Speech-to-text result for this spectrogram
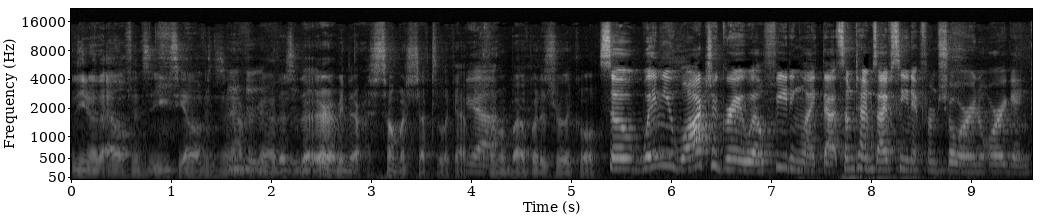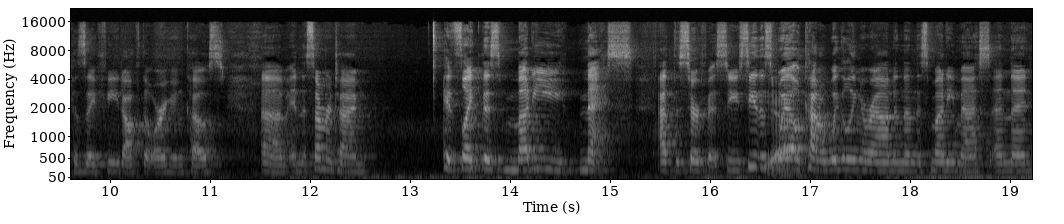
you know the elephants. You can see elephants in Africa. There's there, I mean there's so much stuff to look at Mm-hmm. Yeah. from above, but it's really cool. So when you watch a gray whale feeding like that, sometimes I've seen it from shore in Oregon because they feed off the Oregon coast um, in the summertime. It's like this muddy mess at the surface. So you see this Yeah. whale kind of wiggling around and then this muddy mess. And then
